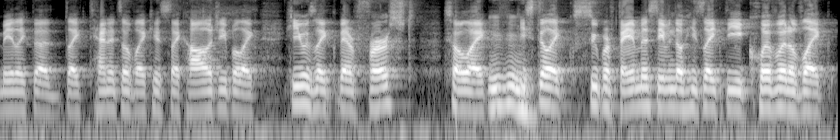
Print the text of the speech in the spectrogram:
made like the like tenets of like his psychology, but like he was like there first. So like Mm-hmm. he's still like super famous, even though he's like the equivalent of like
